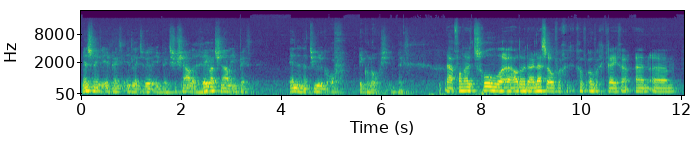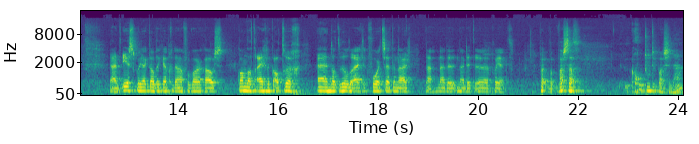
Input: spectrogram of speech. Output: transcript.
menselijke impact, intellectuele impact, sociale, relationele impact en de natuurlijke of ecologische impact. Ja, vanuit school uh, hadden we daar lessen over, over gekregen. En um, ja, het eerste project dat ik heb gedaan voor Warkhouse kwam dat eigenlijk al terug. En dat wilden we eigenlijk voortzetten naar, nou, naar, de, naar dit uh, project. Was dat goed toe te passen daar?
